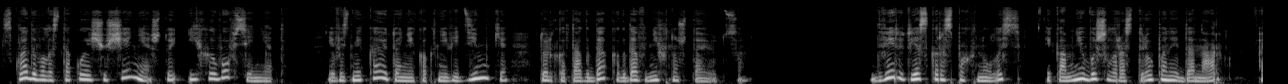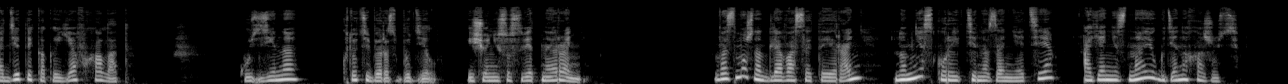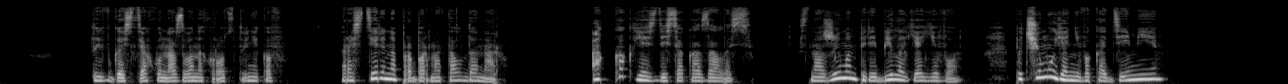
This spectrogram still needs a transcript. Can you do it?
Складывалось такое ощущение, что их и вовсе нет. и возникают они как невидимки только тогда, когда в них нуждаются. Дверь резко распахнулась, и ко мне вышел растрепанный Донар, одетый, как и я, в халат. «Кузина, кто тебя разбудил? Еще несусветная рань». «Возможно, для вас это и рань, но мне скоро идти на занятия, а я не знаю, где нахожусь». «Ты в гостях у названных родственников», — растерянно пробормотал Донар. «А как я здесь оказалась?» С нажимом перебила я его. «Почему я не в академии?»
